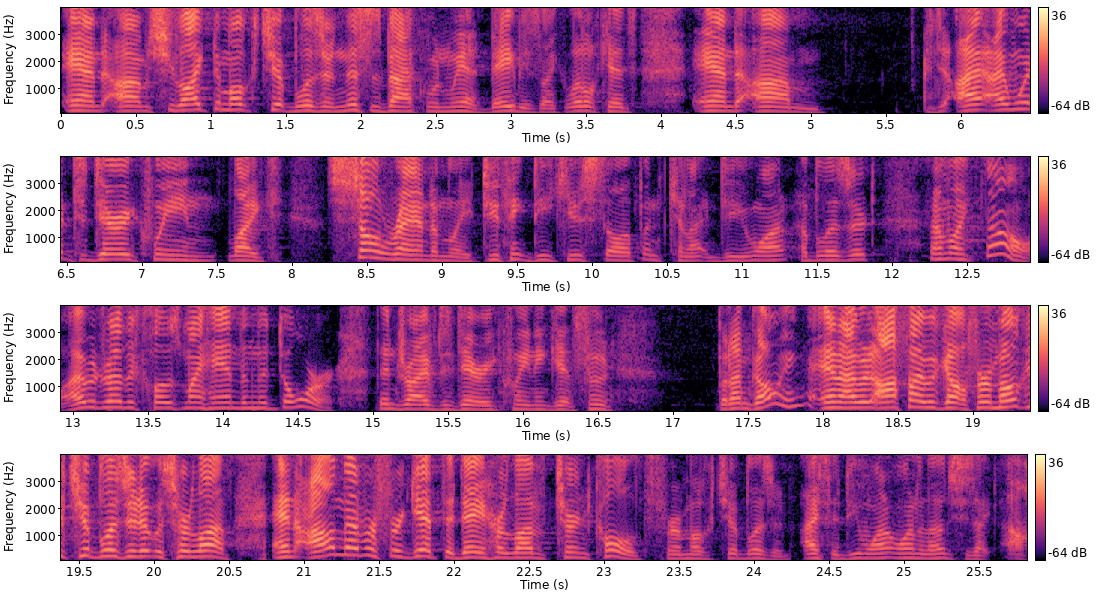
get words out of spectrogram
And um, she liked the Mocha Chip Blizzard. And this is back when we had babies, like little kids. And um, I, I, went to Dairy Queen like so randomly. Do you think DQ's still open? Can I? Do you want a Blizzard? And I'm like, no. I would rather close my hand in the door than drive to Dairy Queen and get food but I'm going. And I would off I would go. For a mocha chip blizzard, it was her love. And I'll never forget the day her love turned cold for a mocha chip blizzard. I said, Do you want one of those? She's like, Oh,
